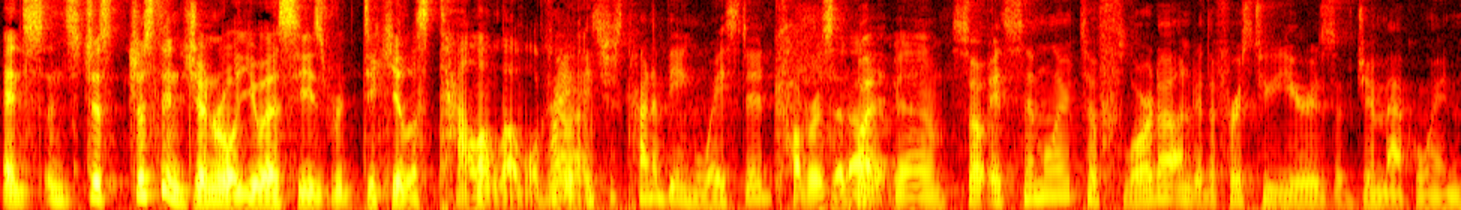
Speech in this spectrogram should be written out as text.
And it's, just just in general, USC's ridiculous talent level kind right, it's just kind of being wasted. covers it up. Yeah. so it's similar to Florida under the first two years of Jim McElwain.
